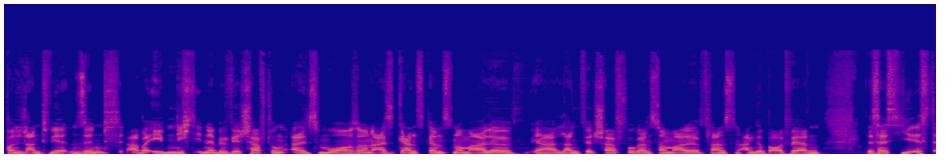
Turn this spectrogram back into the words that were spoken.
von Landwirten sind, aber eben nicht in der Bewirtschaftung als Moor, sondern als ganz, ganz normale ja, Landwirtschaft, wo ganz normale Pflanzen angebaut werden. Das heißt, hier ist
